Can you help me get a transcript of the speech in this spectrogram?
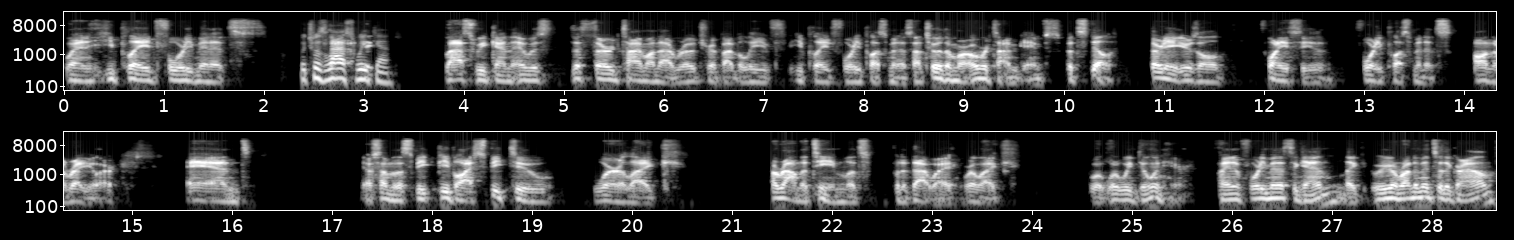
when he played 40 minutes which was last uh, weekend last weekend it was the third time on that road trip, I believe he played 40 plus minutes. Now, two of them were overtime games, but still 38 years old, 20th season, 40 plus minutes on the regular. And, you know, some of the speak people I speak to were like around the team, let's put it that way. We're like, what, what are we doing here? Playing him 40 minutes again? Like, we're going to run him into the ground?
